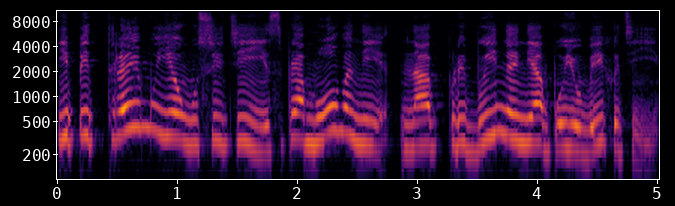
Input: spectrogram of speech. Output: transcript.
і підтримує усі дії, спрямовані на припинення бойових дій.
